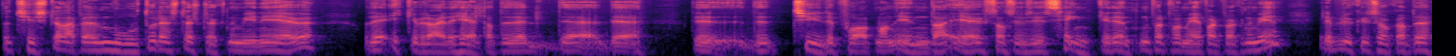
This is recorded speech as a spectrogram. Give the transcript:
Så Tyskland er på en motor, den største økonomien i EU. Og det er ikke bra i det hele tatt. Det, det, det, det tyder på at man innen da EU sannsynligvis senker renten for å få mer fart på økonomien, eller bruker såkalte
